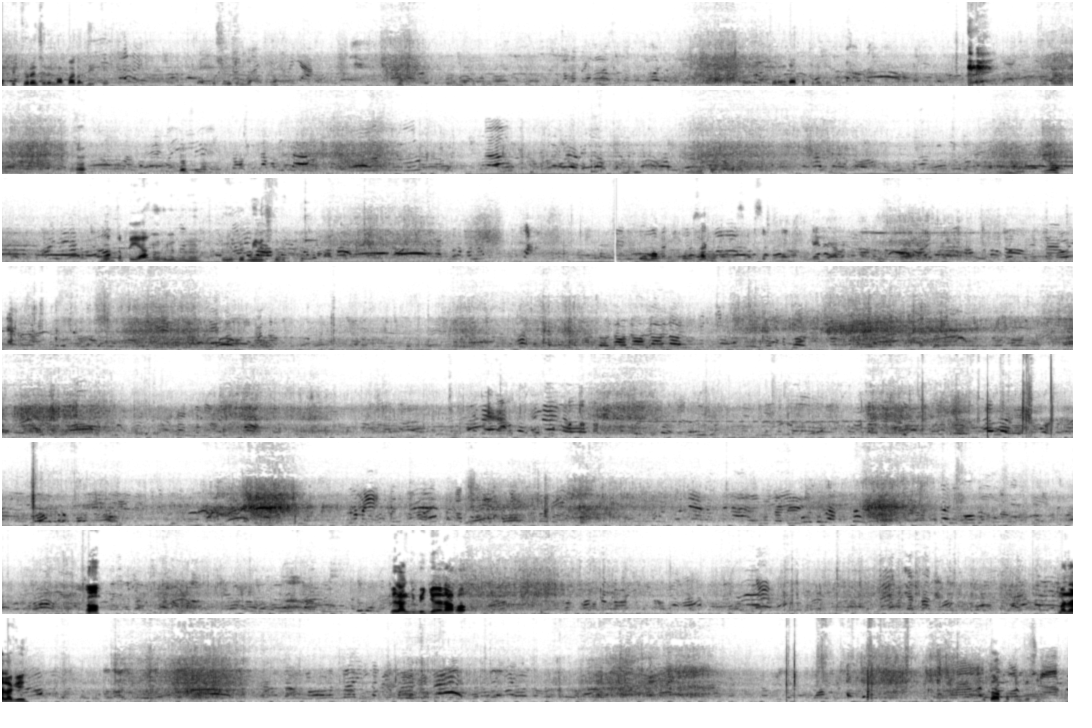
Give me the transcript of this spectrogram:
Nagpicturean sila yung mga bata dito. Tapos sila dun ba? Ha? Picturean natin sila dun. Picturean dapat sila dun. Ha? Dito si mama. Init ng araw. Yo. Ano to, Pia? Ano, ilan, ano? Uy, 5 minutes na ba? Kung mapupulsan mo kung gusto mo ulit, meron. Oh! Kailang, video na na ako. Mana lagi? Dapat yung Diyos eh.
